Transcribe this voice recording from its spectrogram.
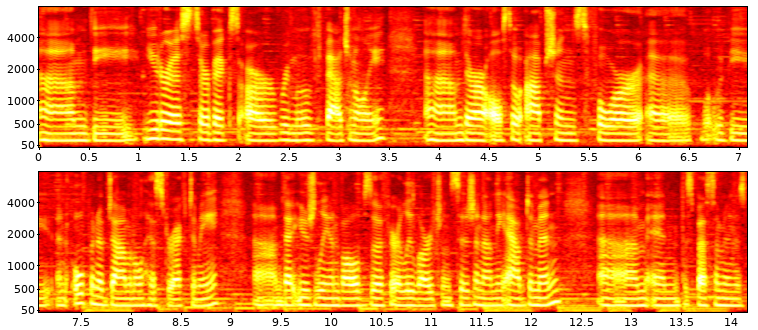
Um, the uterus, cervix are removed vaginally. Um, there are also options for uh, what would be an open abdominal hysterectomy. Um, that usually involves a fairly large incision on the abdomen, um, and the specimen is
